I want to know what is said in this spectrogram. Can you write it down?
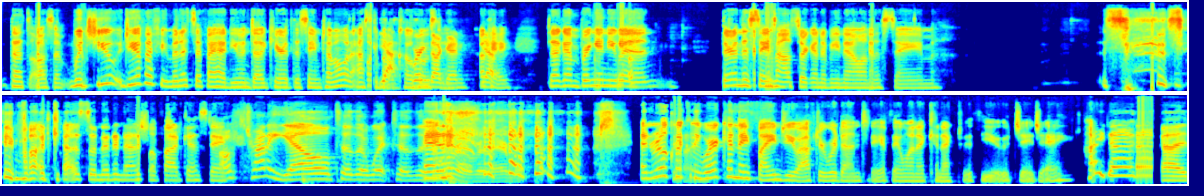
That's awesome. Would you do you have a few minutes if I had you and Doug here at the same time? I want to ask about yeah, co-hosting. Bring Doug in. Okay. Yeah. Doug, I'm bringing you in. They're in the same house. They're going to be now on the same same podcast on International Podcast Day. I was trying to yell to the what to the and, door over there. But. and real quickly, where can they find you after we're done today if they want to connect with you, JJ? Hi, Doug. Uh,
